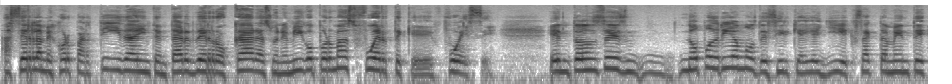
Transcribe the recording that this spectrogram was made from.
hacer la mejor partida, intentar derrocar a su enemigo por más fuerte que fuese. Entonces, no podríamos decir que hay allí exactamente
